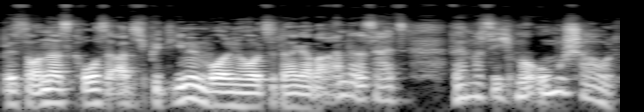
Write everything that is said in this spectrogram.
besonders großartig bedienen wollen heutzutage. Aber andererseits, wenn man sich mal umschaut,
